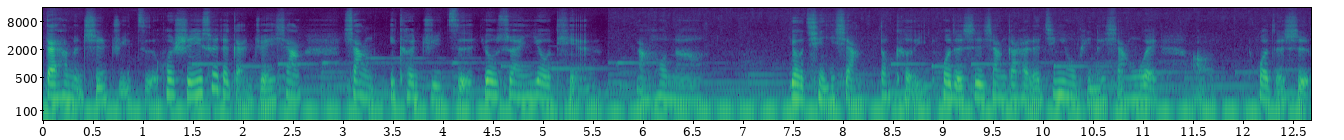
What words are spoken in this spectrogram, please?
带他们吃橘子，或十一岁的感觉像像一颗橘子，又酸又甜，然后呢又清香都可以，或者是像刚才的精油瓶的香味啊，或者是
